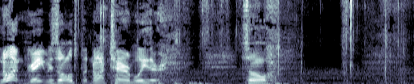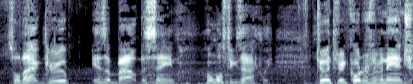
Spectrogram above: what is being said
Not great results, but not terrible either. So, so that group is about the same, almost exactly. Two and three quarters of an inch.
